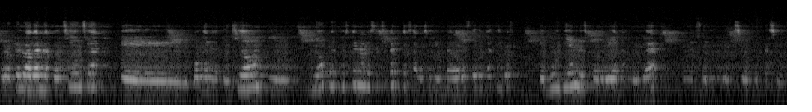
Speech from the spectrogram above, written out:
pero que lo hagan a conciencia, que pongan atención y no, pues busquen a los expertos, a los orientadores educativos que muy bien les podrían apoyar en hacer elección vocacional.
